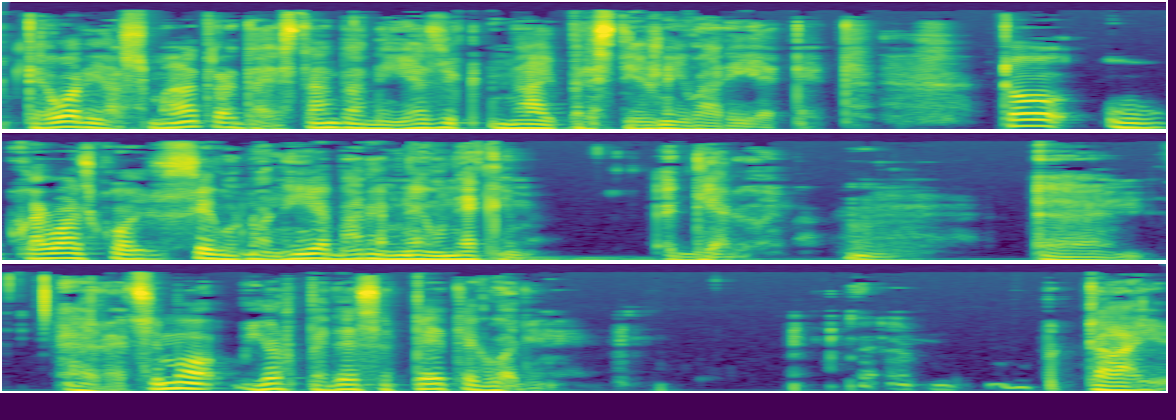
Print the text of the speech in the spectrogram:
teorija smatra da je standardni jezik najprestižniji varijetet. To u Hrvatskoj sigurno nije, barem ne u nekim dijelovima. E, recimo, još 55. godine taj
